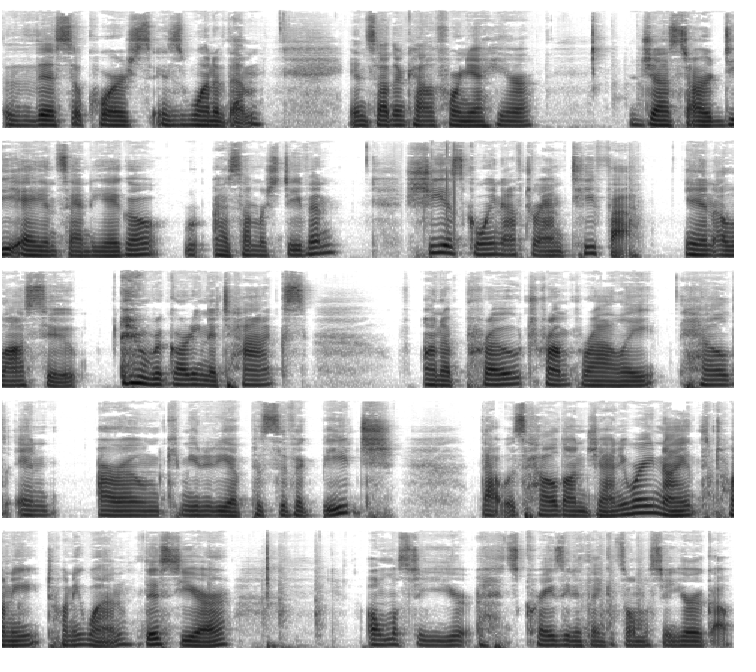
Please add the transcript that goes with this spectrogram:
this, of course, is one of them. In Southern California, here, just our DA in San Diego, uh, Summer Stephan, she is going after Antifa in a lawsuit regarding attacks on a pro Trump rally held in our own community of Pacific Beach that was held on January 9th, 2021, this year, almost a year. It's crazy to think it's almost a year ago.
